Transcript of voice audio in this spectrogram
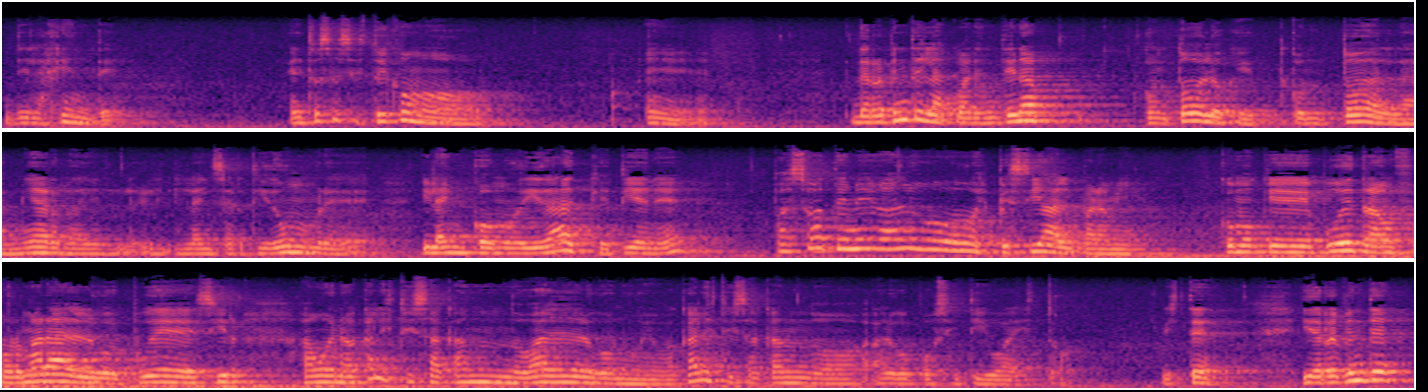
de la gente. Entonces estoy como de repente la cuarentena, con todo lo que, con toda la mierda y la incertidumbre y la incomodidad que tiene, pasó a tener algo especial para mí. Como que pude transformar algo, pude decir, ah, bueno, acá le estoy sacando algo nuevo, acá le estoy sacando algo positivo a esto. ¿Viste? Y de repente,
